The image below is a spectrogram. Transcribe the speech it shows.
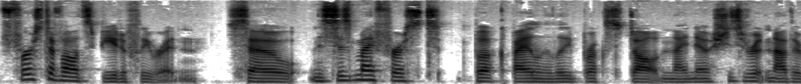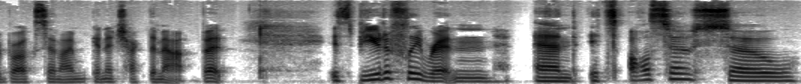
first of all, it's beautifully written. So this is my first book by Lily Brooks Dalton. I know she's written other books and I'm going to check them out, but it's beautifully written and it's also so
